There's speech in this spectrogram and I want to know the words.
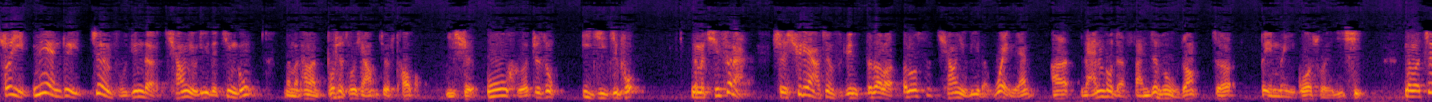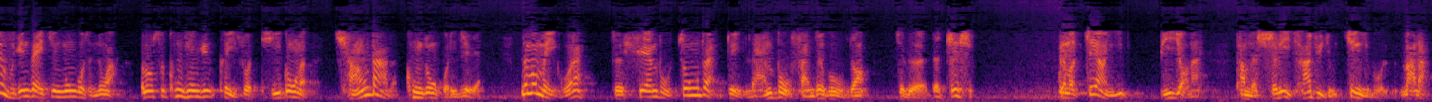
所以面对政府军的强有力的进攻，那么他们不是投降就是逃跑，已是乌合之众，一击即破。那么其次呢，是叙利亚政府军得到了俄罗斯强有力的外援，而南部的反政府武装则被美国所遗弃。那么政府军在进攻过程中啊，俄罗斯空天军可以说提供了强大的空中火力支援。那么美国呢，则宣布中断对南部反政府武装这个的支持。那么这样一比较呢，他们的实力差距就进一步拉大，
